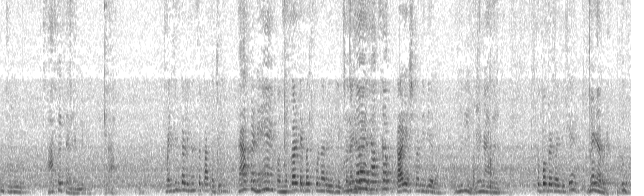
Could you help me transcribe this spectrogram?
ಒಂಚೂರು ಹಾಕುತ್ತೆ ಹಂಗೆ ಸಾಕು. ಇನ್ನೊಂದು ಸ್ವಲ್ಪ ಹಾಕಜ್ಜಿ ಹಾಕಣೆ? ಒಂದು ಮುಕ್ಕಾಲ್ ಟೇಬಲ್ ಸ್ಪೂನ್ ಅರ ಇರ್ಲಿ ಸಾಕು ಸಾಕು. ಕಾಯಿ ಅಷ್ಟೊಂದು ಇದೆಯಲ್ಲ? ಇರಲಿ ಏನಾಗಲ್ಲ. ತುಪ್ಪ ಬೇಡ ಇದಕ್ಕೆ? ಬೇಡ ಬೇಡ. ತುಪ್ಪ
